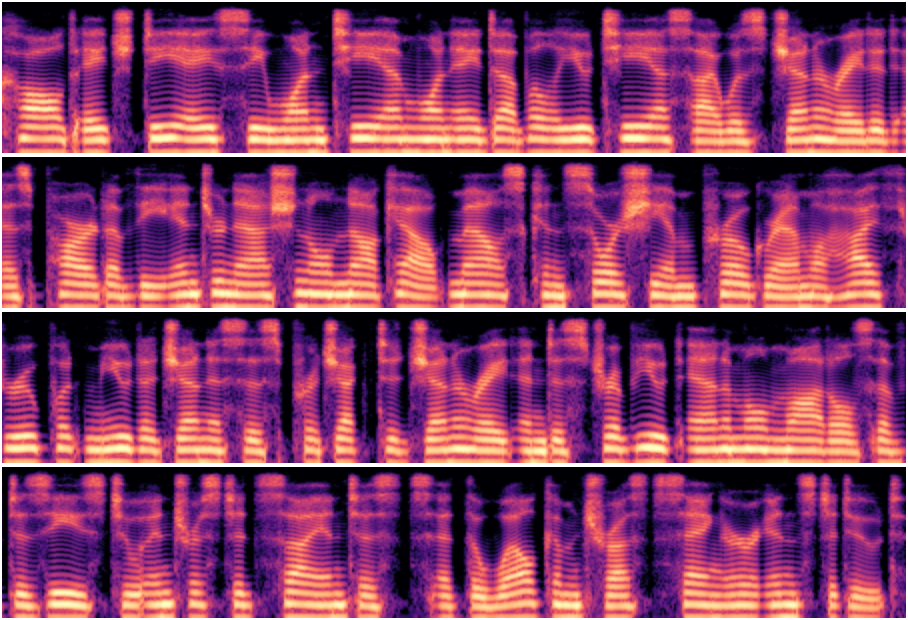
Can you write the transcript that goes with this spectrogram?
called HDAC1TM1AWTSI was generated as part of the International Knockout Mouse Consortium program a high-throughput mutagenesis project to generate and distribute animal models of disease to interested scientists at the Wellcome Trust Sanger Institute.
